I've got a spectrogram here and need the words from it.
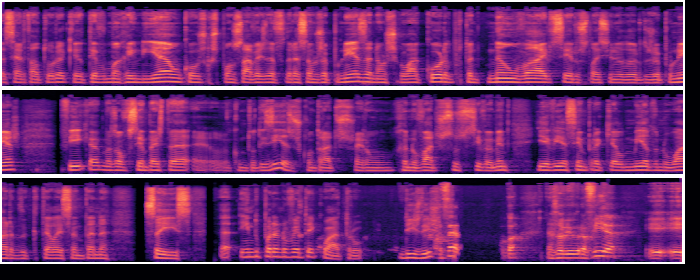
a certa altura que teve uma reunião com os responsáveis da Federação Japonesa, não chegou a acordo, portanto não vai ser o selecionador do japonês, fica, mas houve sempre esta, eh, como tu dizias, os contratos eram renovados sucessivamente e havia sempre aquele medo no ar de que Tele Santana saísse. Uh, indo para 94, diz diz? na súa biografía e, e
